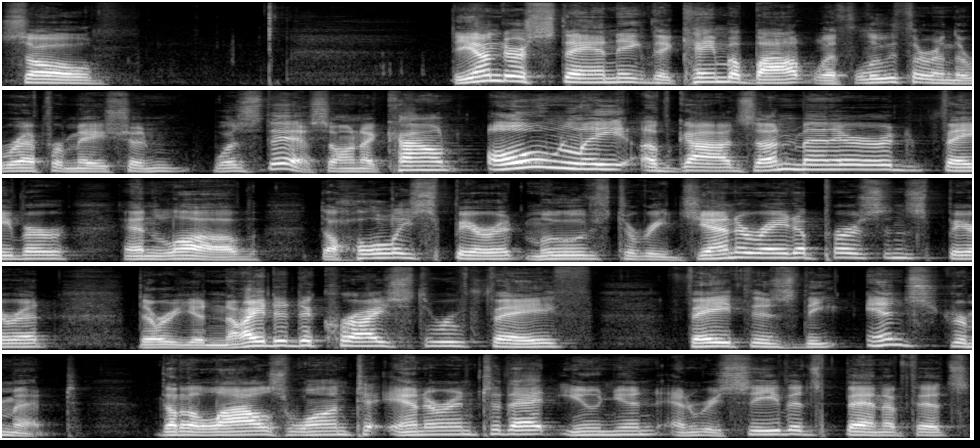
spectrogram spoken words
So, the understanding that came about with Luther and the Reformation was this on account only of God's unmerited favor and love, the Holy Spirit moves to regenerate a person's spirit. They're united to Christ through faith. Faith is the instrument that allows one to enter into that union and receive its benefits.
